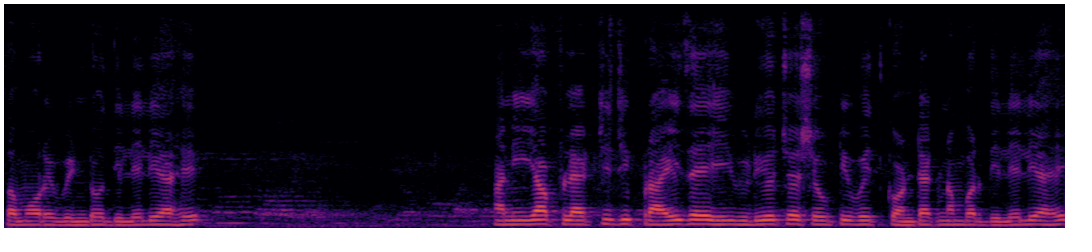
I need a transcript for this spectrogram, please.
समोर विंडो दिलेली आहे. आणि या फ्लॅटची जी प्राईज आहे ही व्हिडिओच्या शेवटी विथ कॉन्टॅक्ट नंबर दिलेली आहे.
